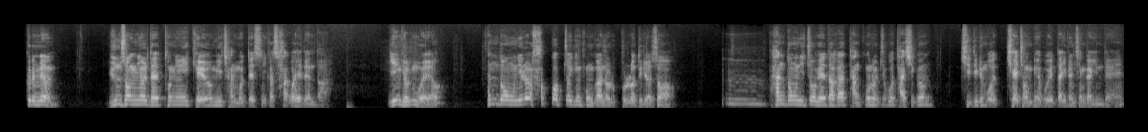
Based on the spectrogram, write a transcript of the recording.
그러면, 윤석열 대통령이 계엄이 잘못됐으니까 사과해야 된다. 이게 결국 뭐예요? 한동훈이를 합법적인 공간으로 불러들여서 음. 한동훈이 쪽에다가 당권을 주고 다시금 지들이 뭐 재정비해보겠다 이런 생각인데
